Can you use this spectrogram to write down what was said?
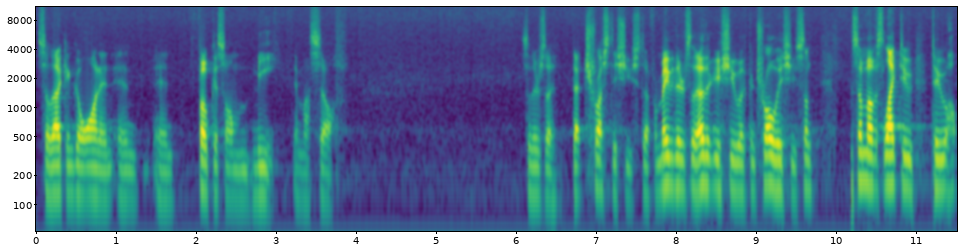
so that I can go on and, and, and focus on me and myself? So there's a, that trust issue stuff. Or maybe there's another issue with control issues. Some, some of us like to, to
